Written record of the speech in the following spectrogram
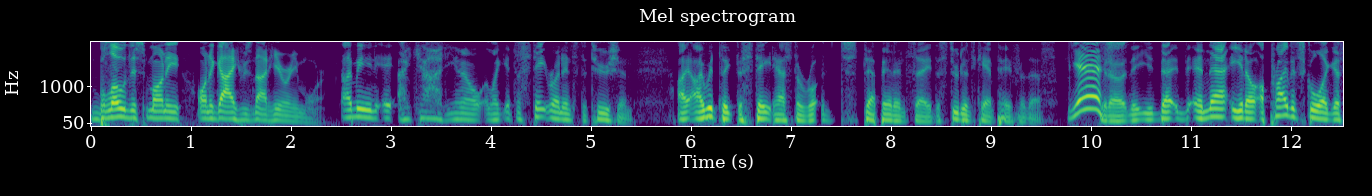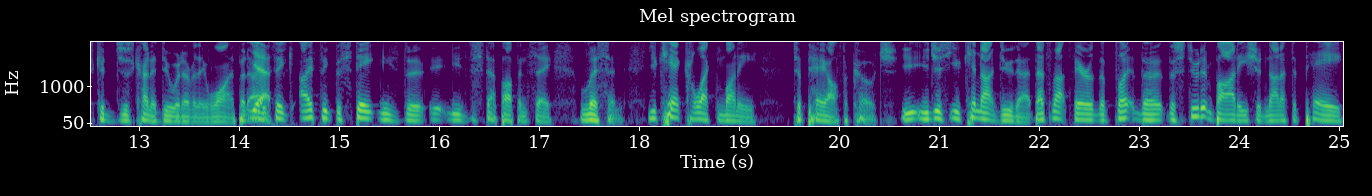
blow this money on a guy who's not here anymore. I mean, it, I God, you know, like it's a state-run institution. I, I would think the state has to ro- step in and say the students can't pay for this. Yes. You know, that, that, and that you know, a private school, I guess, could just kind of do whatever they want. But I think I think the state needs to it needs to step up and say, listen, you can't collect money to pay off a coach. You, you just you cannot do that. That's not fair. The the the student body should not have to pay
